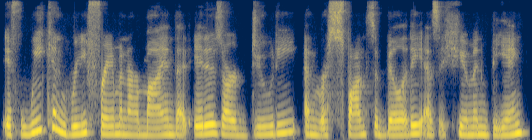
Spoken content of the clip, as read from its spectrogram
if we can reframe in our mind that it is our duty and responsibility as a human being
